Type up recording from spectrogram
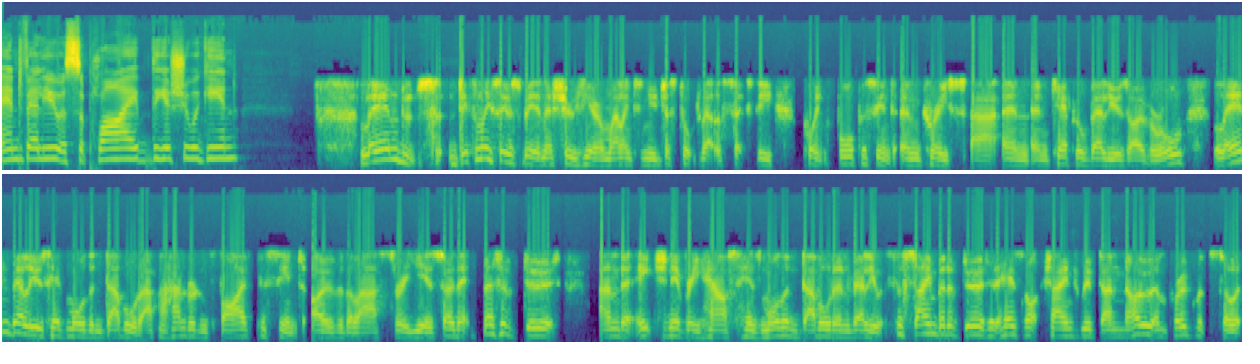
land value as supply the issue again? Land definitely seems to be an issue here in Wellington. You just talked about the 60.4% increase uh, in, in capital values overall. Land values have more than doubled, up 105% over the last three years. So that bit of dirt under each and every house has more than doubled in value. It's the same bit of dirt. It has not changed. We've done no improvements to it,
